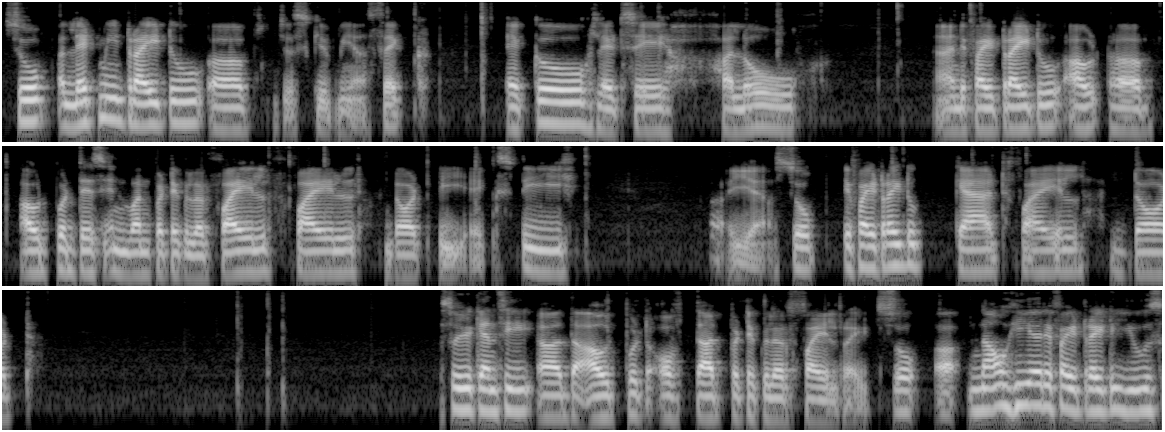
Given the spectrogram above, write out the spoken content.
So let me try to uh, just give me a sec. Echo let's say hello. And if I try to out uh, output this in one particular file file.txt uh, yeah so if I try to cat file dot so you can see uh, the output of that particular file right? So uh, now here if I try to use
